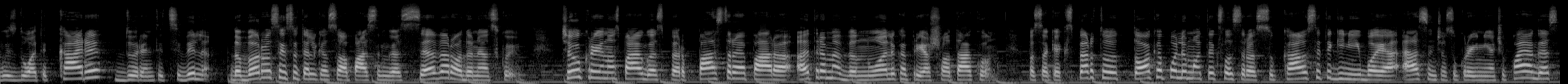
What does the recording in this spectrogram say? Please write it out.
vaizduoti karį durinti civilį. Dabar rusai sutelkė savo pastangas Severo Donetskui. Čia Ukrainos pajėgos per pastarąją parą atremė 11 priešo atakų. Pasak ekspertų, tokio polimo tikslas yra sukaustyti gynyboje esančias ukrainiečių pajėgas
